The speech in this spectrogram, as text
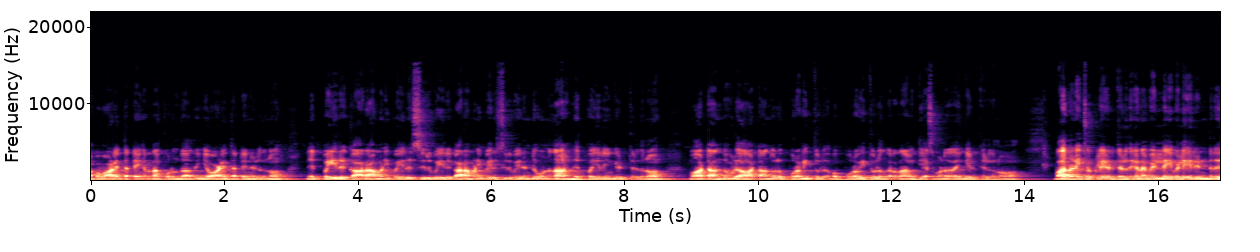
அப்போ வாழைத்தட்டைங்கிறது தான் பொருந்தாது. இங்கே வாழைத்தட்டைன்னு எழுதணும். நெற்பயிறு காராமணி பயிறு சிறுபயிறு. காராமணி பயிறு சிறுபயிறு ரெண்டு ஒன்று தான் நெற்பயிறு இங்கே எடுத்து எழுதணும். மாட்டாந்தூள் ஆட்டாந்தூள் புறவித்தூள். அப்போ புறவித்தொழுங்கிறது தான் வித்தியாசமானது அதை இங்கே எடுத்து எழுதணும். வர்ணனை சொற்களை எடுத்து எழுதுகன்னா வெள்ளை வெளியர் என்று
